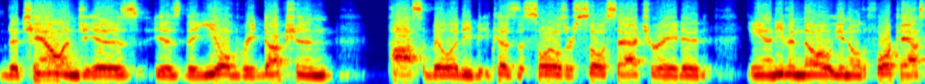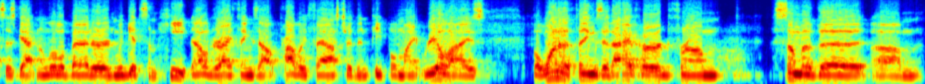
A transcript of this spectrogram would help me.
the challenge is is the yield reduction possibility because the soils are so saturated and even though, you know, the forecast has gotten a little better and we get some heat, that'll dry things out probably faster than people might realize. But one of the things that I've heard from some of the, um,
